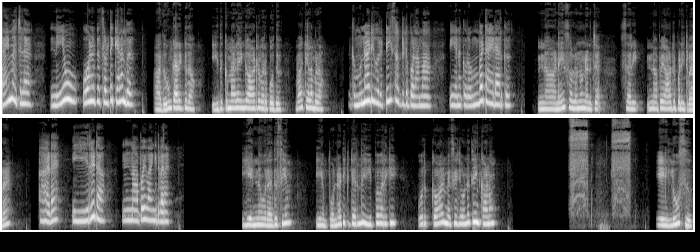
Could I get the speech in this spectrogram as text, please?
டைம் ஆச்சுல. நீயும் ஓனர்கிட்ட சொல்லிட்டு கிளம்பு. அதுவும் கரெக்டு தான். இதுக்கு மேலே எங்கே ஆர்டர் வரப்போகுது? வா கிளம்பலாம். இதுக்கு முன்னாடி ஒரு டீ சாப்பிட்டுட்டு போலாமா? எனக்கு ரொம்ப டயர்டா இருக்கு. நானே சொல்லணும்னு நினச்சேன். சரி நான் போய் ஆர்டர் பண்ணிட்டு வரேன். அட இருடா. நான் போய் வாங்கிட்டு வரேன். என்ன ஒரு அதிசயம்? என் பொண்டாட்டிக்கிட்ட இருந்து இப்போ வரைக்கும் ஒரு கால் மெசேஜ் ஒன்றத்தையும் காணோம். ஏ லூசு.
